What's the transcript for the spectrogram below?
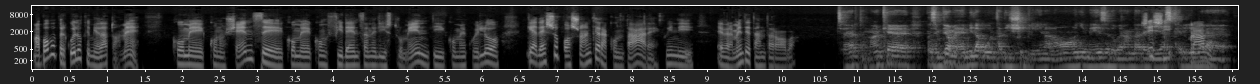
ma proprio per quello che mi ha dato a me come conoscenze, come confidenza negli strumenti, come quello che adesso posso anche raccontare, quindi è veramente tanta roba. Certo, ma anche per esempio a me mi dà molta disciplina, no? Ogni mese dover andare sì, lì sì, a scrivere,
